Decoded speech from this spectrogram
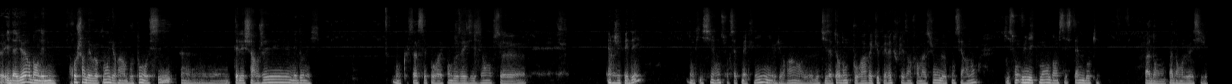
Euh, et d'ailleurs, dans les prochains développements, il y aura un bouton aussi euh, télécharger mes données. Donc ça, c'est pour répondre aux exigences RGPD. Donc ici, hein, sur cette ligne, il y aura l'utilisateur donc pourra récupérer toutes les informations le concernant qui sont uniquement dans le système Bokeh pas dans, le SIG.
